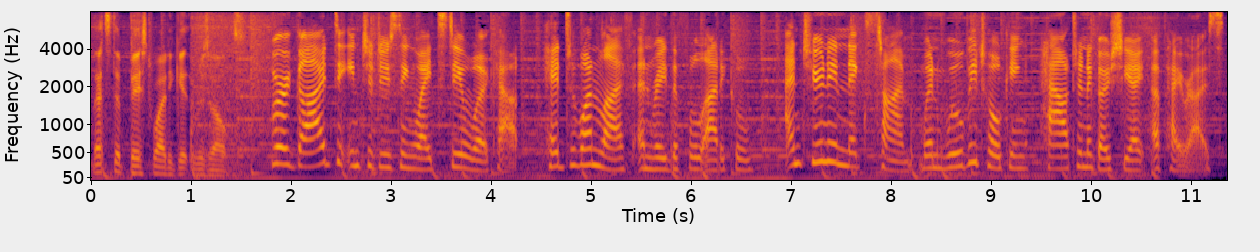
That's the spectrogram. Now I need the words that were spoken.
that's the best way to get the results. For a guide to introducing weights to your workout, head to One Life and read the full article. And tune in next time when we'll be talking how to negotiate a pay rise.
